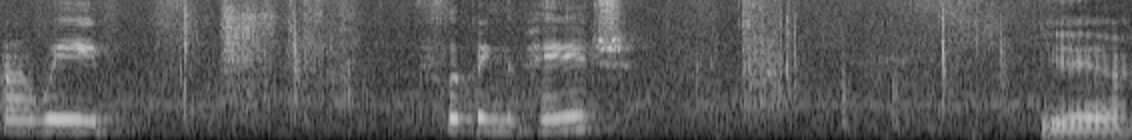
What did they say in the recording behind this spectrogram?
Are we flipping the page? Yeah.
